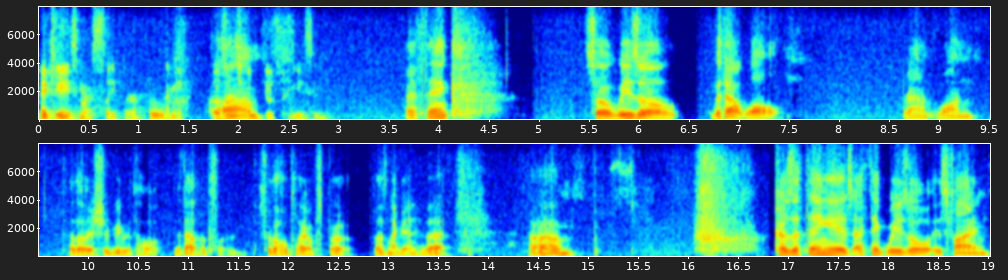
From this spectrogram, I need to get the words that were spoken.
Mickey's my sleeper. Ooh. I mean, those are, Um, those are easy. I think so. Weasel without Walt, round one. Although it should be with the whole, without the pl- for the whole playoffs, but let's not get into that. Um, because the thing is, I think Weasel is fine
